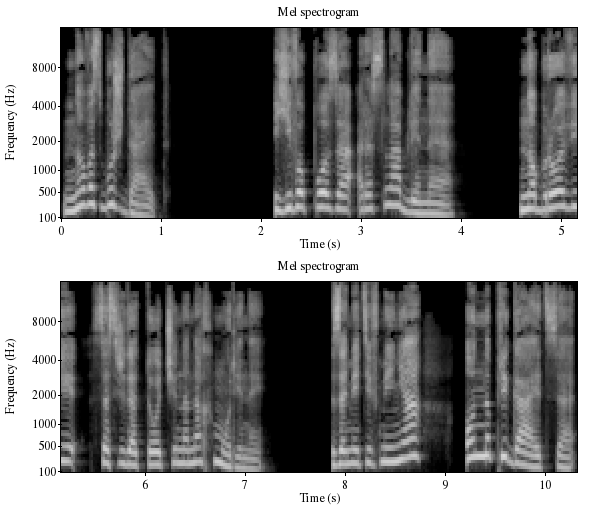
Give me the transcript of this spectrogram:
но возбуждает. Его поза расслабленная, но брови сосредоточенно нахмурены. Заметив меня, он напрягается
